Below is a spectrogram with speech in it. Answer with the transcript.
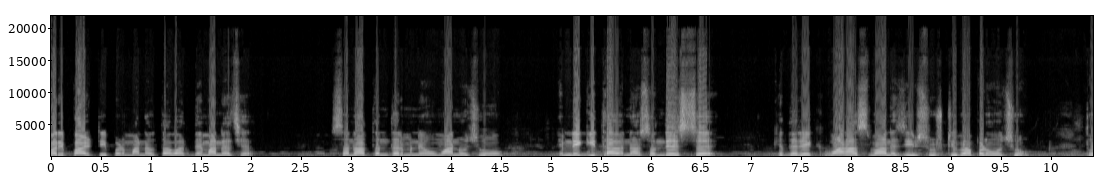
મારી પાર્ટી પણ માનવતાવાદને માને છે. સનાતન ધર્મને હું માનું છું. એમને ગીતાના સંદેશ છે કે દરેક માણસમાં અને જીવસૃષ્ટિમાં પણ હું છું. તો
